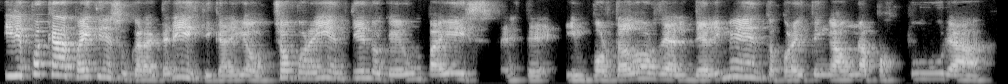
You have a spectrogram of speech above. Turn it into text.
Y después cada país tiene su característica. Digo, yo por ahí entiendo que un país este, importador de, alimentos, por ahí tenga una postura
